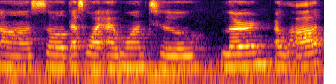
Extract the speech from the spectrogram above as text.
uh, so that's why I want to learn a lot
